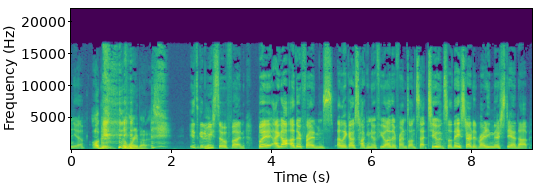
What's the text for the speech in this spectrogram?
Yeah. all good. Don't worry about us. It's gonna Yeah. be so fun. But I got other friends. Uh, like I was talking to a few other friends on set too, and so they started writing their stand up,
